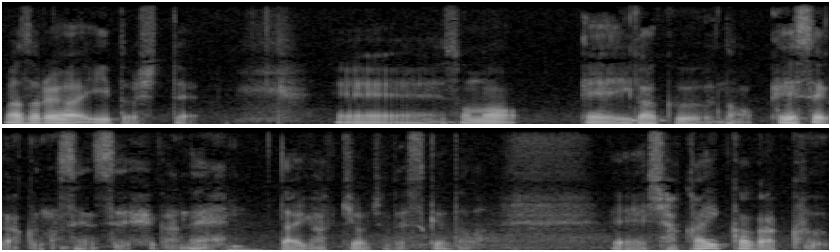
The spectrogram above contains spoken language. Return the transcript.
まあそれはいいとして、えー、その、え、医学の衛生学の先生がね大学教授ですけど、え社会科学。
